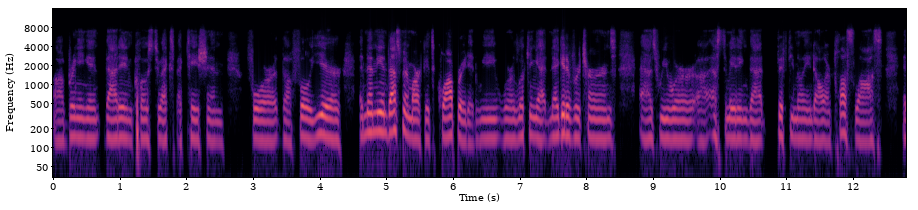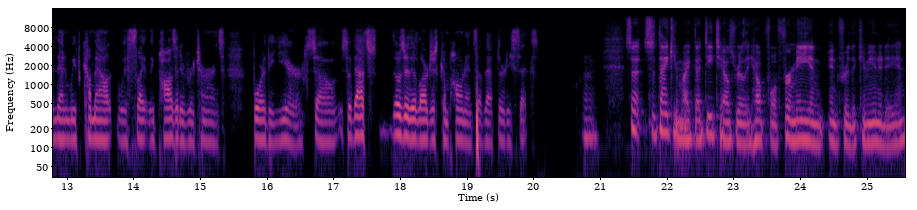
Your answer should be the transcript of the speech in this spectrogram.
uh, bringing in, that in close to expectation for the full year. And then the investment markets cooperated. We were looking at negative returns as we were uh, estimating that $50 million plus loss. And then we've come out with slightly positive returns for the year. So, so that's those are the largest components of that 36. Right. So, so thank you, Mike. That detail is really helpful for me and, and for the community. And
